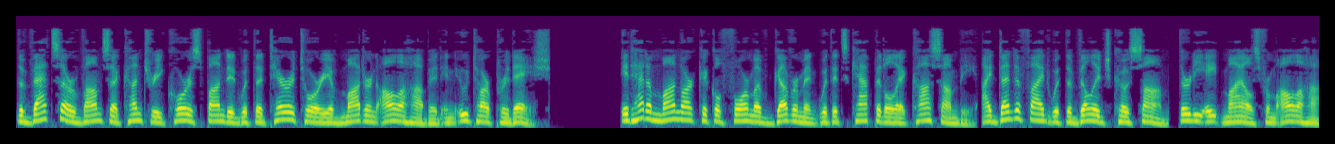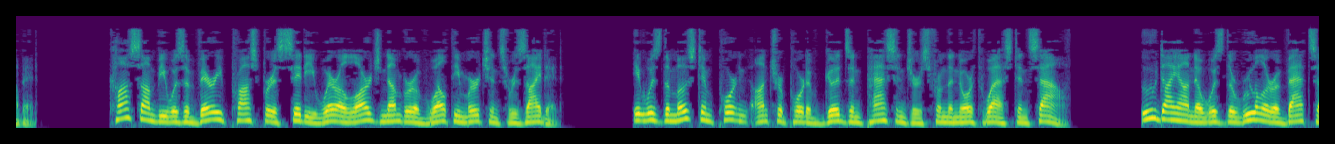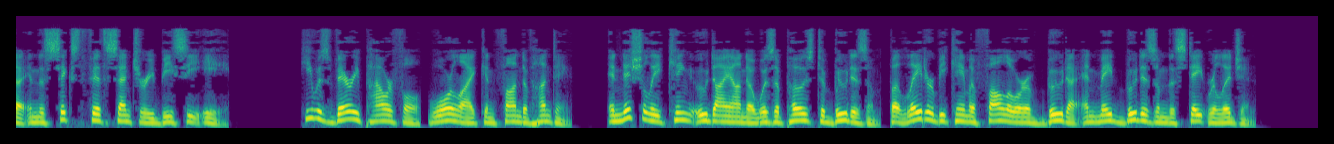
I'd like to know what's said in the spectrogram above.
The Vatsa or Vamsa country corresponded with the territory of modern Allahabad in Uttar Pradesh. It had a monarchical form of government with its capital at Kausambi identified with the village Kosam, 38 miles from Allahabad. Kausambi was a very prosperous city where a large number of wealthy merchants resided. It was the most important entreport of goods and passengers from the northwest and south. Udayana was the ruler of Vatsa in the 6th–5th century BCE. He was very powerful, warlike and fond of hunting. Initially King Udayana was opposed to Buddhism, but later became a follower of Buddha and made Buddhism the state religion.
